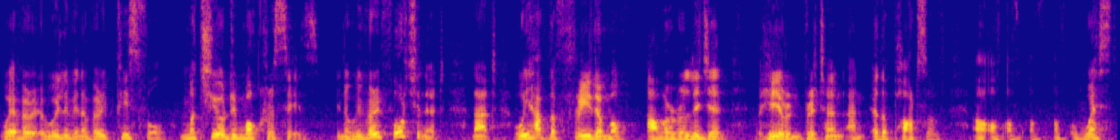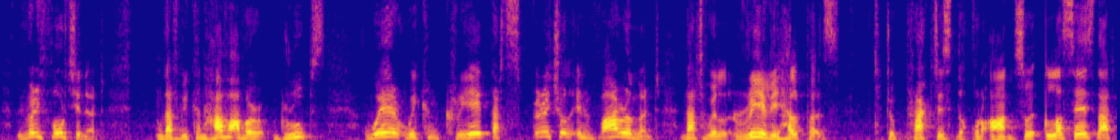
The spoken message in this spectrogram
we're very, we live in a very peaceful, mature democracies. You know, we're very fortunate that we have the freedom of our religion here in Britain and other parts of, uh, of, of, of, of West. We're very fortunate that we can have our groups where we can create that spiritual environment that will really help us to practice the Quran. So Allah says that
